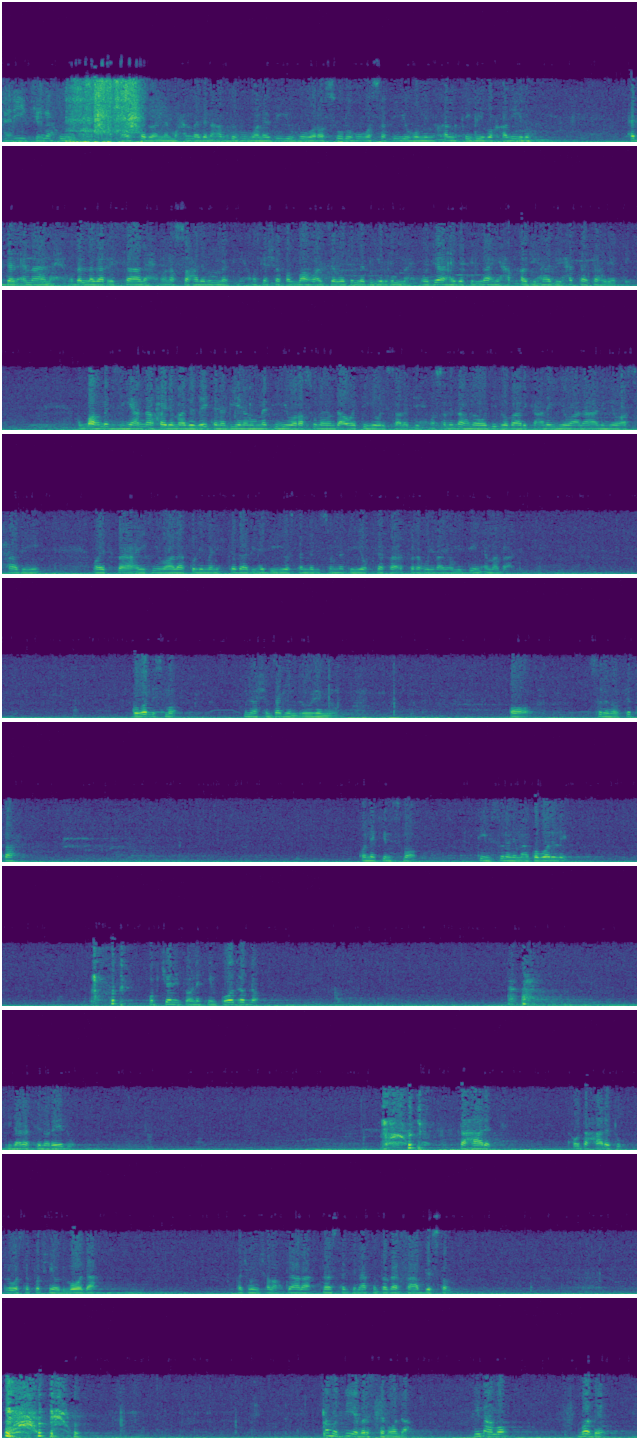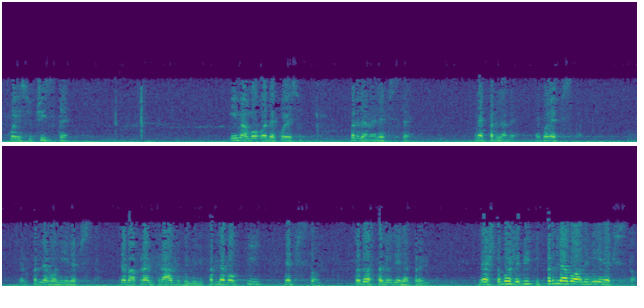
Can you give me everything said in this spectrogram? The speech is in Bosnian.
شريك له. وأشهد أن محمدا عبده ونبيه ورسوله وصفيه من خلقه وخليله. أدى الأمانة وبلغ الرسالة ونصح للأمة وكشف الله عز وجل به الغمة وجاهد في الله حق جهاده حتى الدين. اللهم اجزه عنا خير ما جزيت نبينا من أمته ورسولا من دعوته ورسالته. وصل اللهم وزيد وبارك عليه وعلى آله وأصحابه وإتباعه وعلى كل من اهتدى بهديه واستنى بسنته واقتفى أثره إلى يوم الدين أما بعد govorili smo u našem zadnjem druženju o sunenu fitra o nekim smo tim sunenima govorili općenito o nekim podrobno i danas je na redu. Taharet. A u taharetu prvo se počinje od voda. Pa ćemo inša Allah nastaviti nakon toga sa abdestom. Samo dvije vrste voda. Imamo vode koje su čiste. Imamo vode koje su prljave, nečiste ne prljave, nego nečisto jer prljavo nije nečisto treba praviti razliku između prljavog i nečistog. to dosta ljudi ne pravi. Nešto može biti prljavo, ali nije nečisto.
